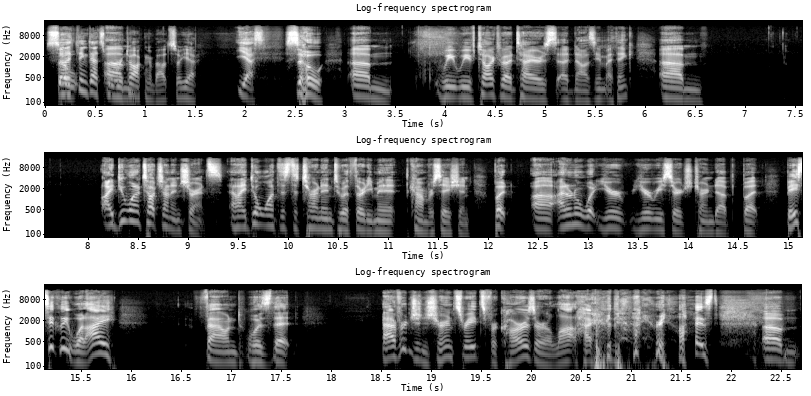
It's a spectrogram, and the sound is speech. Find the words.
So So, I think that's what um, we're talking about. So yeah, Yes. So um, we we've talked about tires ad nauseum. I think. Um, I do want to touch on insurance, and I don't want this to turn into a 30 minute conversation. But uh, I don't know what your your research turned up, but basically what I found was that average insurance rates for cars are a lot higher than I realized, um,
